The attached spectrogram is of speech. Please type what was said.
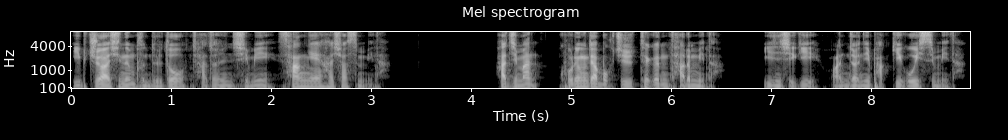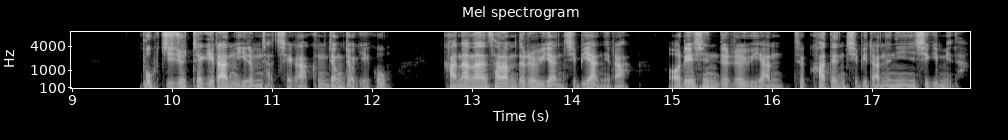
입주하시는 분들도 자존심이 상해하셨습니다. 하지만 고령자 복지주택은 다릅니다. 인식이 완전히 바뀌고 있습니다. 복지주택이란 이름 자체가 긍정적이고 가난한 사람들을 위한 집이 아니라 어르신들을 위한 특화된 집이라는 인식입니다.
